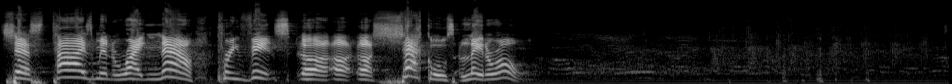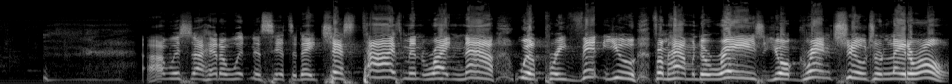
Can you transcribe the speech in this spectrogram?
Chastisement right now prevents uh, uh, uh, shackles later on. I wish I had a witness here today. Chastisement right now will prevent you from having to raise your grandchildren later on.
